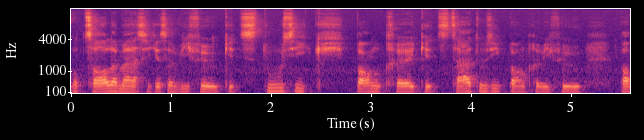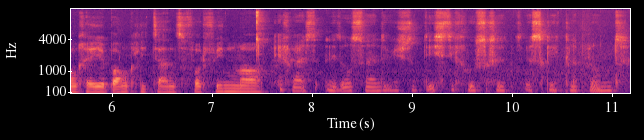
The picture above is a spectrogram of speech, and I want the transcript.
Auch zahlenmässig, also wie viel gibt es 1000 Banken, gibt es 10'000 Banken, wie viele Banken haben eine Banklizenz von FINMA? Ich weiß nicht auswendig, wie die Statistik aussieht. Es gibt glaube rund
